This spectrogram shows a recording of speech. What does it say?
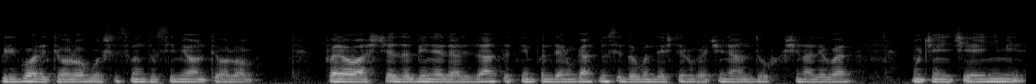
Grigore teologul și Sfântul Simeon teolog. Fără o asceză bine realizată, timp îndelungat, nu se dobândește rugăciunea în duh și în adevăr, mucenicia inimii,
